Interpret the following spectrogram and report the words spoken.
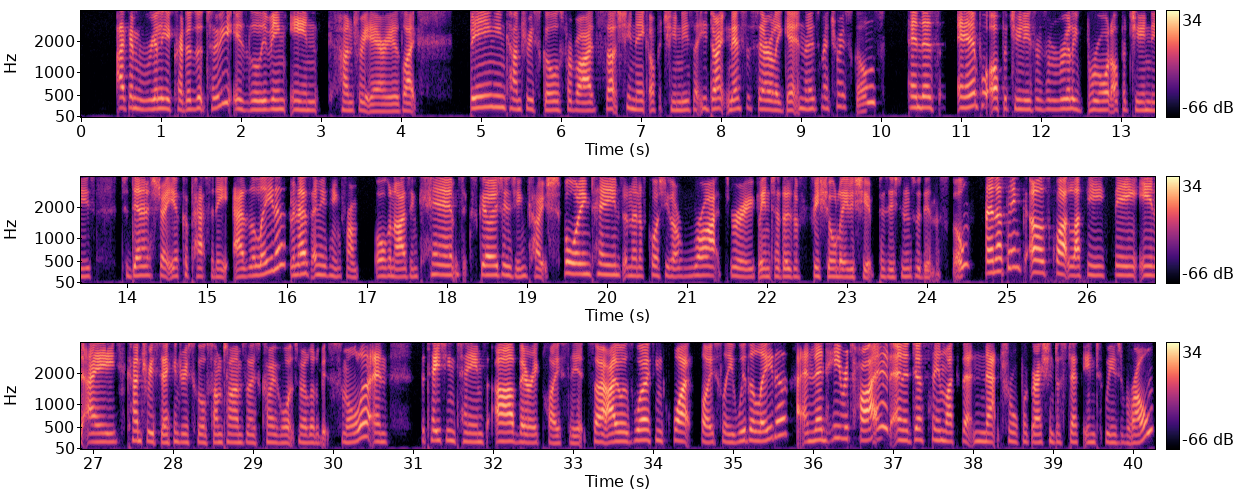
I can really accredit it to is living in country areas. Like being in country schools provides such unique opportunities that you don't necessarily get in those metro schools. And there's ample opportunities and some really broad opportunities to demonstrate your capacity as a leader. And that's anything from organizing camps, excursions, you can coach sporting teams, and then, of course, you go right through into those official leadership positions within the school. And I think I was quite lucky being in a country secondary school. Sometimes those cohorts were a little bit smaller and the teaching teams are very close knit. So I was working quite closely with a leader, and then he retired, and it just seemed like that natural progression to step into his role.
